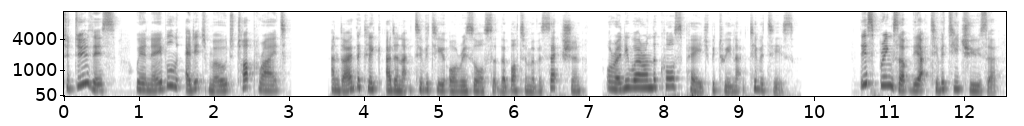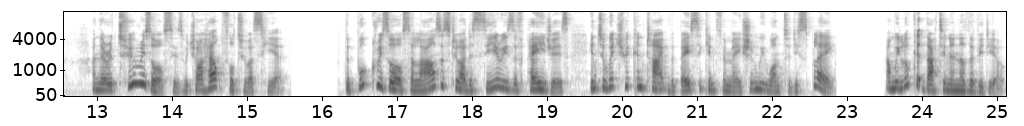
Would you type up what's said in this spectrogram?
To do this, we enable Edit Mode top right and either click Add an activity or resource at the bottom of a section or anywhere on the course page between activities. This brings up the Activity Chooser and there are two resources which are helpful to us here. The book resource allows us to add a series of pages into which we can type the basic information we want to display and we look at that in another video.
